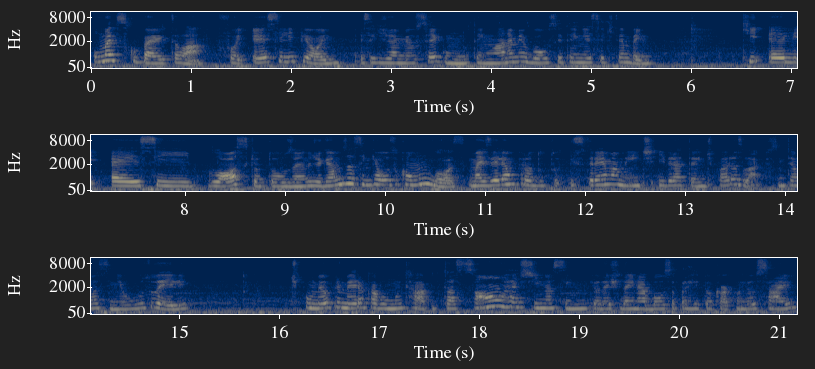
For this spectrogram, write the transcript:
Uma descoberta lá foi esse lip oil, esse aqui já é meu segundo, tem lá na minha bolsa e tem esse aqui também. Que ele é esse gloss que eu tô usando, digamos assim que eu uso como um gloss, mas ele é um produto extremamente hidratante para os lábios. Então assim, eu uso ele, tipo, o meu primeiro acabou muito rápido, tá só um restinho assim que eu deixo daí na bolsa pra retocar quando eu saio.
